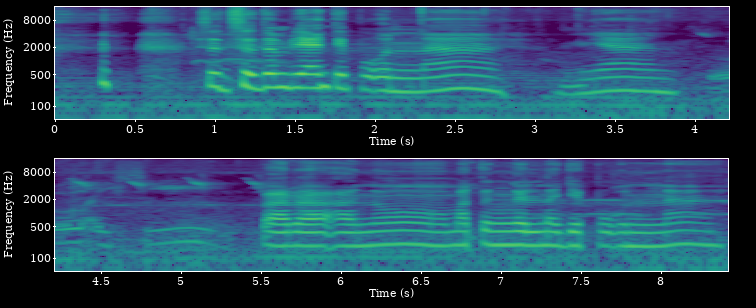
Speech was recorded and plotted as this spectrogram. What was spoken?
Sudsud ang biyan tipuon na. Yan. Oh, I see. Para ano, matanggal na di puon na.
